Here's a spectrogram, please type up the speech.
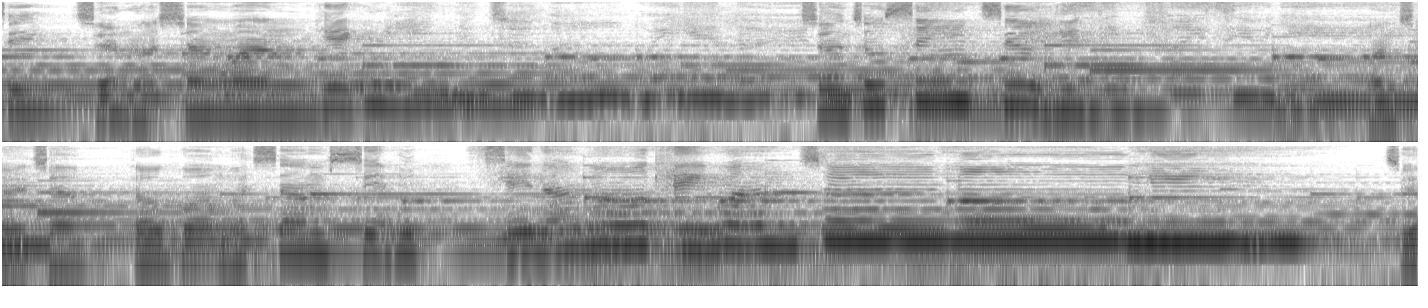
思，想我上幻影，上做星照夜，伴隨着度過每心宵，是那麼奇幻最奧妙。主恩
